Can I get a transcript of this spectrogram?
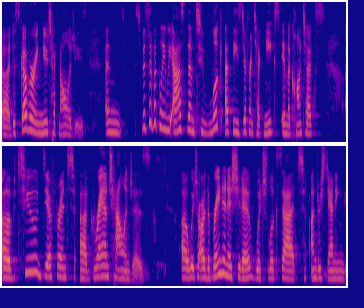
uh, discovering new technologies. And specifically, we asked them to look at these different techniques in the context of two different uh, grand challenges. Uh, which are the Brain Initiative, which looks at understanding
